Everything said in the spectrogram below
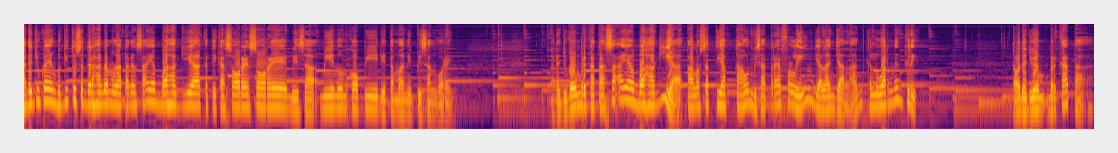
Ada juga yang begitu sederhana mengatakan, "Saya bahagia ketika sore-sore bisa minum kopi ditemani pisang goreng." Ada juga yang berkata, "Saya bahagia kalau setiap tahun bisa traveling jalan-jalan ke luar negeri." Atau ada juga yang berkata,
